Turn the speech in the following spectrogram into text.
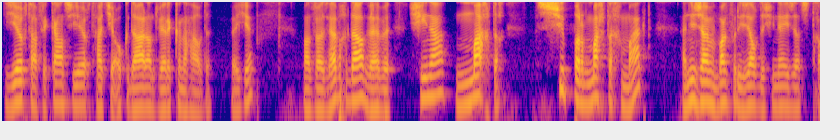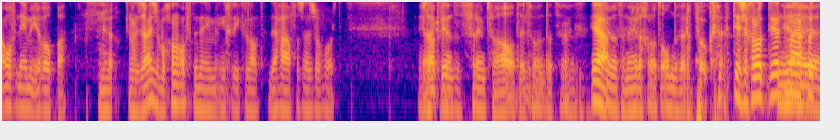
die jeugd, de Afrikaanse jeugd, had je ook daar aan het werk kunnen houden. Weet je? Want wat we hebben gedaan, we hebben China machtig, super machtig gemaakt. En nu zijn we bang voor diezelfde Chinezen dat ze het gaan overnemen in Europa. ja. En zijn ze begonnen over te nemen in Griekenland, de havens enzovoort. Ja, ik vind het vreemd verhaal altijd hoor. Dat, eh, Ja. Ik vind dat een hele grote onderwerp ook. Het is een groot... Ja, maar goed, ja.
